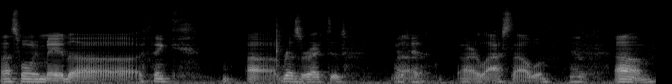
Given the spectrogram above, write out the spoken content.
That's when we made, uh, I think, uh, Resurrected, Okay. uh, our last album. Yep. Um,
